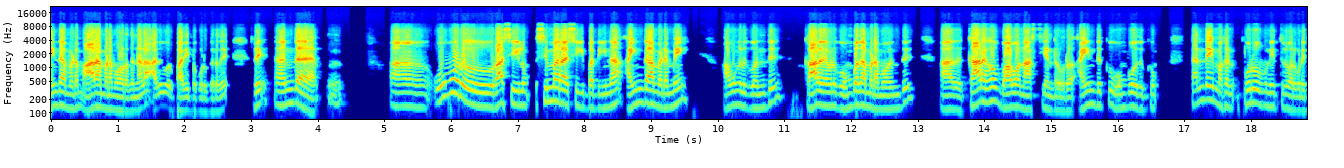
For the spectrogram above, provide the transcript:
ஐந்தாம் இடம் ஆறாம் இடம் வர்றதுனால, அது ஒரு பாதிப்பை கொடுக்கறது இந்த ஒவ்வொரு ராசியிலும் சிம்ம ராசிக்கு பார்த்தீங்கன்னா, ஐந்தாம் இடமே அவங்களுக்கு வந்து காலதேவனுக்கு ஒன்பதாம் இடம் வந்து அது காரகோ பாவோ நாஸ்தி என்ற ஒரு 5க்கு 9க்கும் தந்தை மகன் பூர்வ புண்ணியத்தில் வரக்கூடிய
